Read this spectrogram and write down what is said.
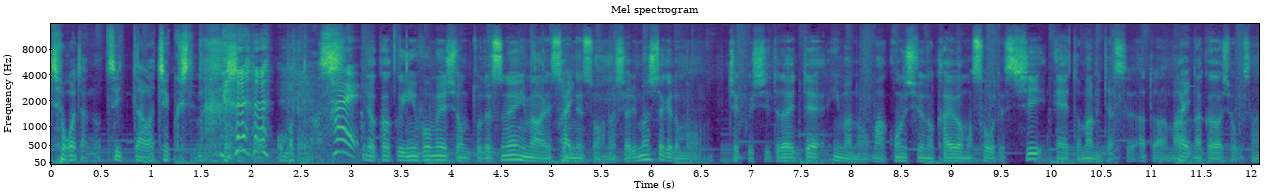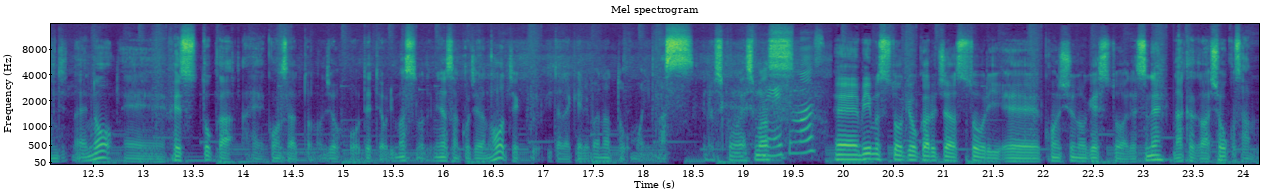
しょうこちゃんのツイッターはチェックしてほしいと思ってます。はいじゃあ各インフォメーションとですね今 SNS の話ありましたけども、チェックしていただいて今の、まあ、今週の会話もそうですし、えー、とマミタスあとは、まあはい中川翔子さん自体の、えーフェスとか、えーコンサートの情報出ておりますので皆さんこちらの方チェックいただければなと思います。よろしくお願いしお願います。しますえー、ビームス東京カルチャーストーリー、えー今週のゲストはですね中川翔子さん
